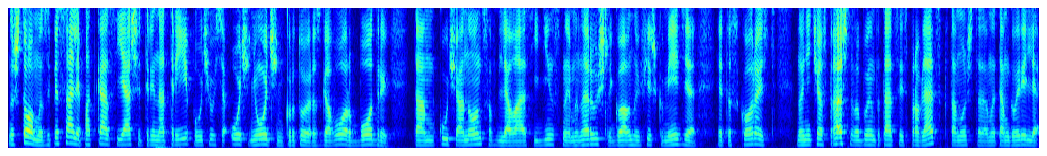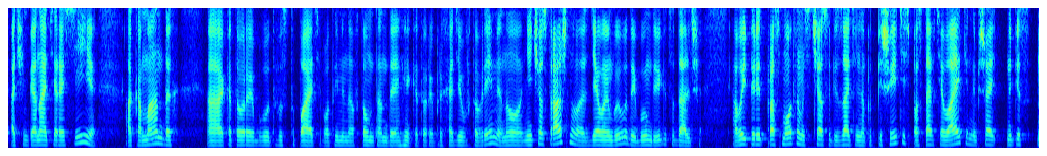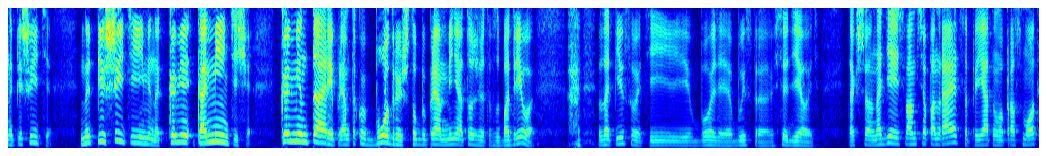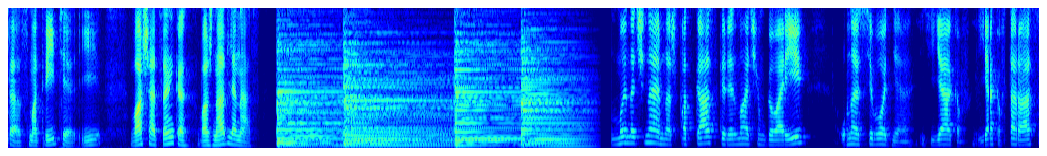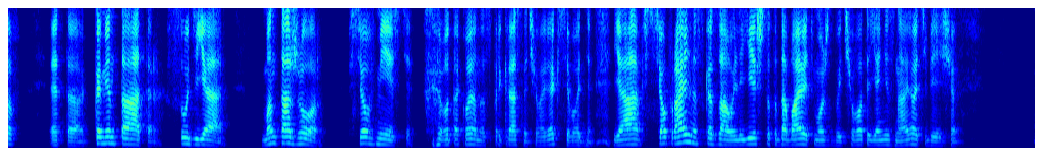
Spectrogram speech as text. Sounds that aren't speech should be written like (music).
Ну что, мы записали подкаст Яши 3 на 3, получился очень-очень крутой разговор, бодрый, там куча анонсов для вас. Единственное, мы нарушили главную фишку медиа, это скорость, но ничего страшного, будем пытаться исправляться, потому что мы там говорили о чемпионате России, о командах, которые будут выступать вот именно в том тандеме, который проходил в то время, но ничего страшного, сделаем выводы и будем двигаться дальше. А вы перед просмотром сейчас обязательно подпишитесь, поставьте лайки, напишай, напис, напишите, напишите именно комме, комментище, комментарий прям такой бодрый, чтобы прям меня тоже это взбодрило (laughs) записывать и более быстро все делать. Так что надеюсь, вам все понравится, приятного просмотра, смотрите и ваша оценка важна для нас. Мы начинаем наш подкаст перед матчем «Говори». У нас сегодня Яков, Яков Тарасов. Это комментатор, судья, монтажер, все вместе. (laughs) Вот такой у нас прекрасный человек сегодня. Я все правильно сказал или есть что-то добавить, может быть, чего-то я не знаю о тебе еще?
